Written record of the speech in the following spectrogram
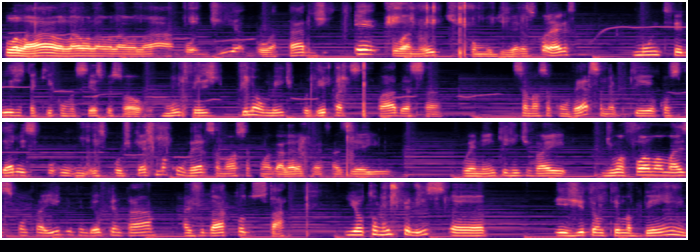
Olá, olá, olá, olá, olá. Bom dia, boa tarde e boa noite, como dizer os colegas muito feliz de estar aqui com vocês, pessoal. Muito feliz de finalmente poder participar dessa, dessa nossa conversa, né? Porque eu considero esse, esse podcast uma conversa nossa com a galera que vai fazer aí o, o Enem, que a gente vai, de uma forma mais descontraída, entendeu? Tentar ajudar todos, tá? E eu estou muito feliz. Uh, Egito é um tema bem,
